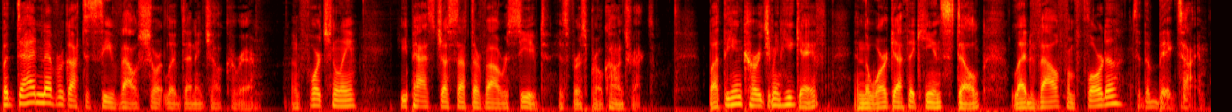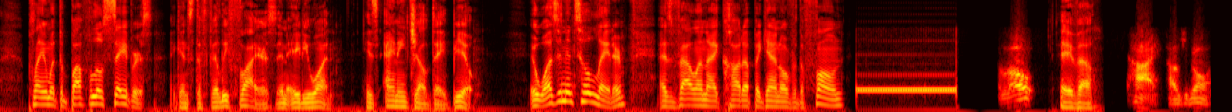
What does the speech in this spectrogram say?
But dad never got to see Val's short lived NHL career. Unfortunately, he passed just after Val received his first pro contract. But the encouragement he gave and the work ethic he instilled led Val from Florida to the big time, playing with the Buffalo Sabres against the Philly Flyers in 81, his NHL debut. It wasn't until later, as Val and I caught up again over the phone. Hello? Hey, Val. Hi, how's it going?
